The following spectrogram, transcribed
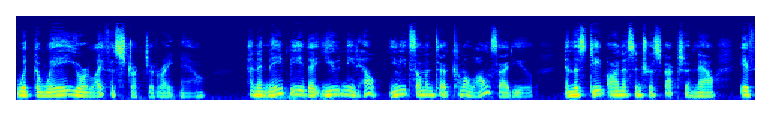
with the way your life is structured right now. And it may be that you need help. You need someone to come alongside you in this deep, honest introspection. Now, if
